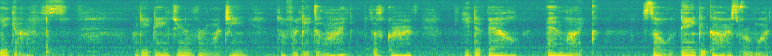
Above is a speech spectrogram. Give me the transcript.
Okay, guys. Okay, thank you for watching. Don't forget to like, subscribe, hit the bell, and like. So, thank you guys for watching.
